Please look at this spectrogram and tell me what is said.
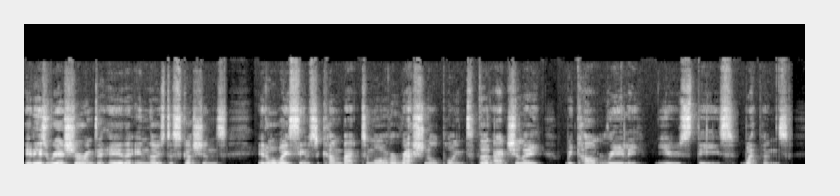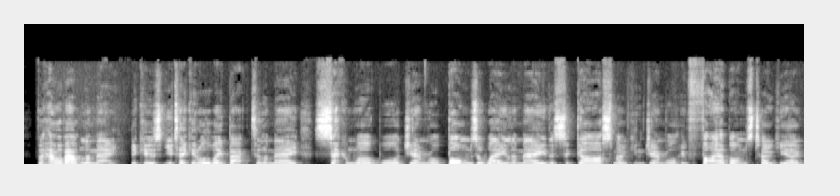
it is reassuring to hear that in those discussions, it always seems to come back to more of a rational point that actually we can't really use these weapons. But how about LeMay? Because you take it all the way back to LeMay, Second World War general, bombs away LeMay, the cigar smoking general who firebombs Tokyo.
